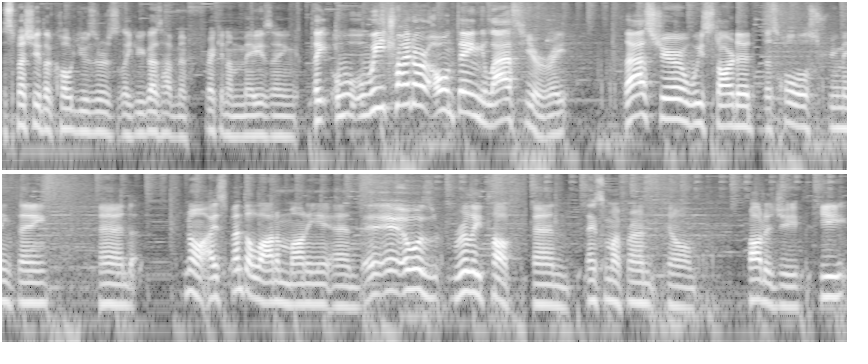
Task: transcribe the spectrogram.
especially the code users. Like, you guys have been freaking amazing. Like, we tried our own thing last year, right? Last year, we started this whole streaming thing, and no, I spent a lot of money and it, it, was really tough. And thanks to my friend, you know, Prodigy, he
